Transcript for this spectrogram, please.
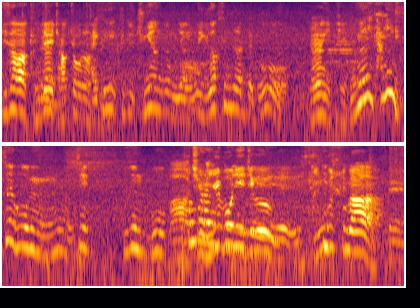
기사가 굉장히 자극적으로 아니 그게 그게 중요한 건 뭐냐면 유학생들한테도 영향 있지. 영향이 당연히 있어요 그거는 이제 무슨 뭐 아 지금 선물하는 일본이 거- 지금 예, 예, 예. 인구수가 네.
